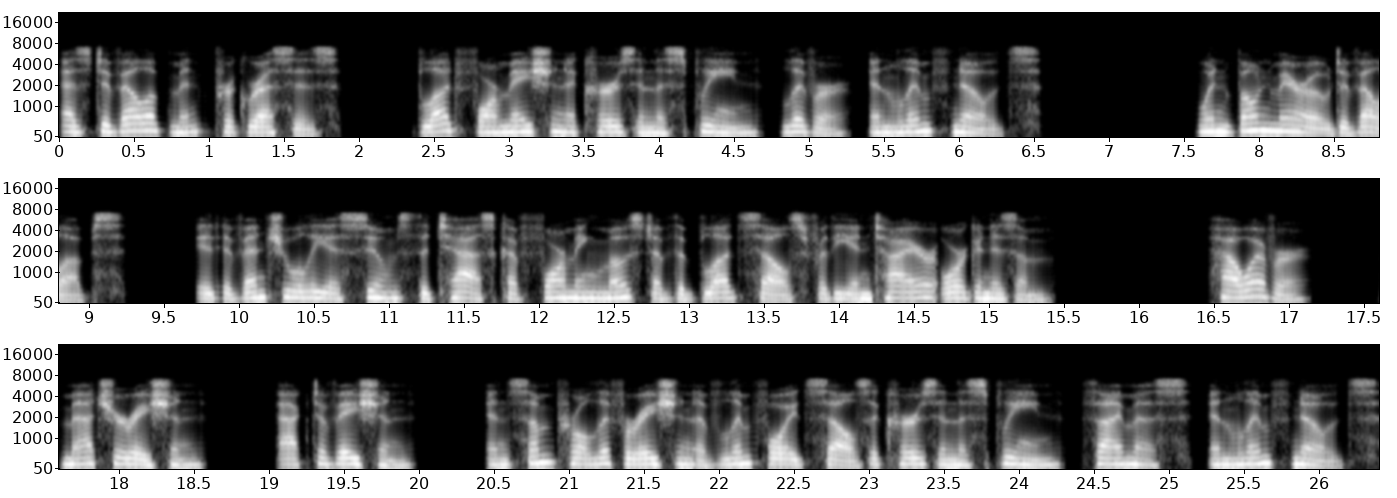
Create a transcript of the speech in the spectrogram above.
As development progresses, blood formation occurs in the spleen, liver, and lymph nodes. When bone marrow develops, it eventually assumes the task of forming most of the blood cells for the entire organism. However, maturation, activation, and some proliferation of lymphoid cells occurs in the spleen, thymus, and lymph nodes.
